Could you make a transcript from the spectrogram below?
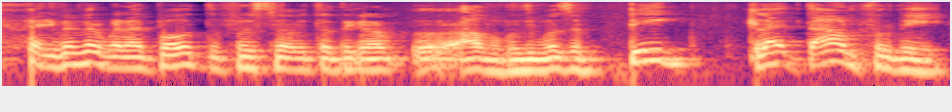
I remember when I bought the first Velvet Underground uh, album, it was a big letdown for me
